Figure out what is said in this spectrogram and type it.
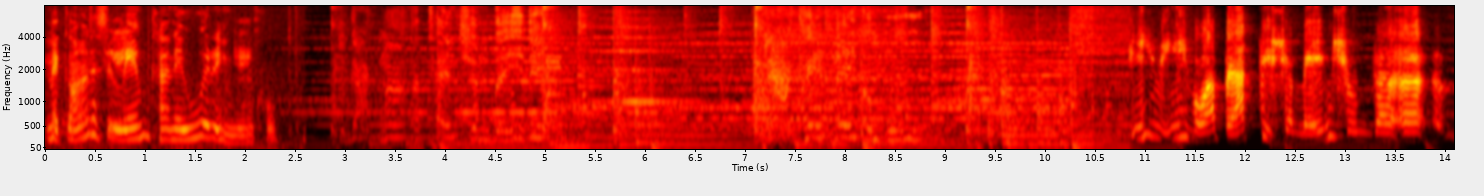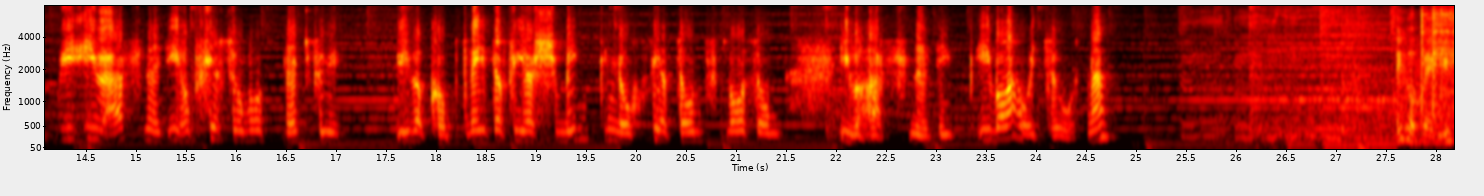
mein ganzes Leben keine Ohrringe gehabt. Ich, ich war ein praktischer Mensch und äh, ich, ich weiß nicht, ich habe für sowas nicht viel über gehabt. Weder für Schminken noch für sonst was. Und ich weiß nicht, ich, ich war halt so. Ne? Ich habe eigentlich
